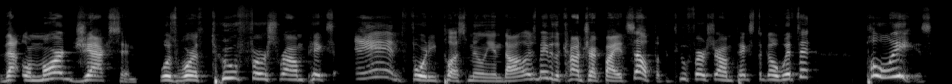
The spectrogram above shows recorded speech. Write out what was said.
that Lamar Jackson was worth two first round picks and 40 plus million dollars. Maybe the contract by itself, but the two first round picks to go with it. Please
